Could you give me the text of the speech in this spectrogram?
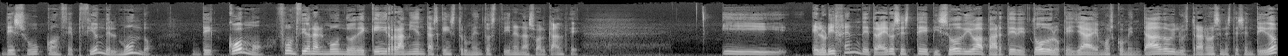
de su concepción del mundo, de cómo funciona el mundo, de qué herramientas, qué instrumentos tienen a su alcance. Y el origen de traeros este episodio, aparte de todo lo que ya hemos comentado, ilustrarnos en este sentido,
